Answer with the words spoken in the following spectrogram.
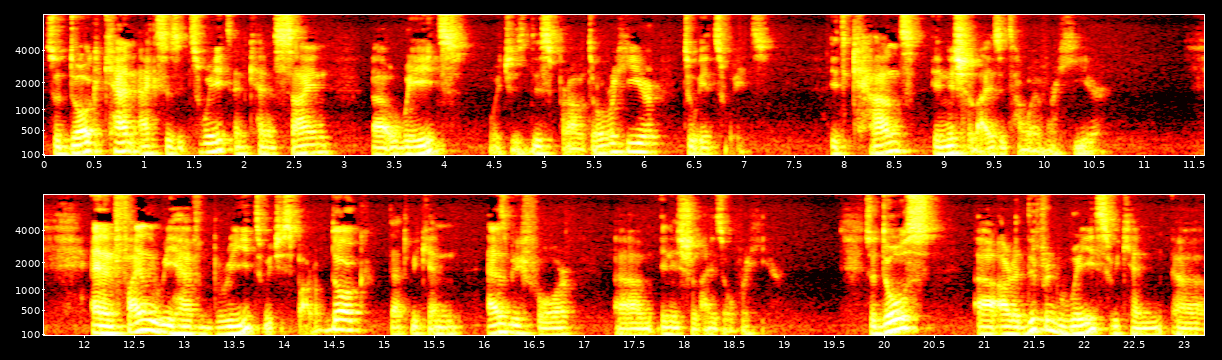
So dog can access its weight and can assign uh, weight, which is this parameter over here, to its weight. It can't initialize it, however, here. And then finally we have breed, which is part of dog, that we can, as before, um, initialize over here. So those uh, are the different ways we can uh,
